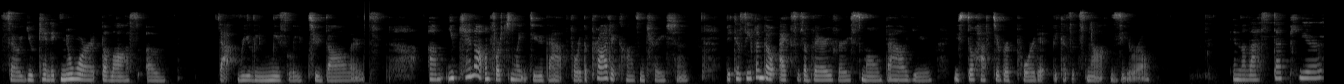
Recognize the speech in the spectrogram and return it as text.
So you can ignore the loss of that really measly $2. Um, you cannot unfortunately do that for the product concentration because even though X is a very, very small value, you still have to report it because it's not zero. In the last step here,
